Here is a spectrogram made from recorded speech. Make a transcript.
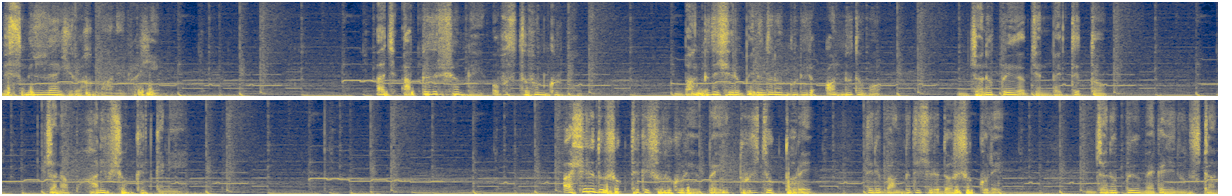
বিসমিল্লাহ রহমান রহিম। আজ আপনাদের সামনে উপস্থাপন করব বাংলাদেশের বিনোদন অঙ্গনের অন্যতম জনপ্রিয় একজন ব্যক্তিত্ব, জনাব হানিফ সংকেতকে নিয়ে। আশির দশক থেকে শুরু করে প্রায় দুই যুগ ধরে তিনি বাংলাদেশের দর্শককুলে জনপ্রিয় ম্যাগাজিন অনুষ্ঠান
